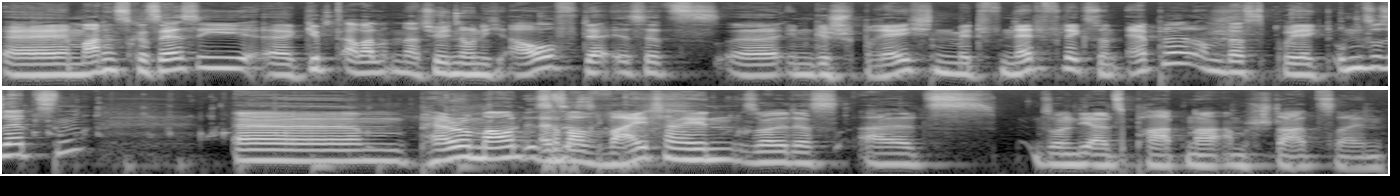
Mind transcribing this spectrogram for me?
äh, Martin Scorsese äh, gibt aber natürlich noch nicht auf. Der ist jetzt äh, in Gesprächen mit Netflix und Apple, um das Projekt umzusetzen. Ähm, Paramount ist Also aber weiterhin soll das als sollen die als Partner am Start sein.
